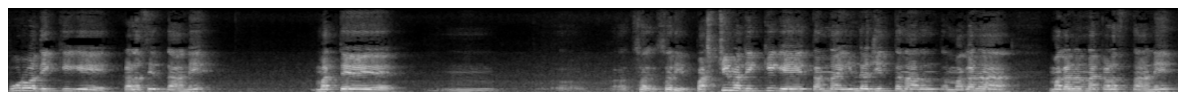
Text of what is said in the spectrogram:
ಪೂರ್ವ ದಿಕ್ಕಿಗೆ ಕಳಿಸಿದ್ದಾನೆ. ಮತ್ತೆ ಸಾರಿ ಪಶ್ಚಿಮ ದಿಕ್ಕಿಗೆ ತನ್ನ ಇಂದ್ರಜಿತ್ತನಾದಂಥ ಮಗನ, ಮಗನನ್ನ ಕಳಿಸ್ತಾನೆ.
